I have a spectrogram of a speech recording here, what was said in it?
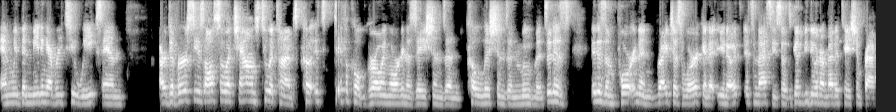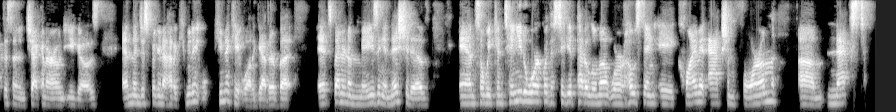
and we've been meeting every two weeks. And our diversity is also a challenge too at times. It's difficult growing organizations and coalitions and movements. It is it is important and righteous work, and it, you know it, it's messy. So it's good to be doing our meditation practice and checking our own egos and then just figuring out how to communicate communicate well together. But it's been an amazing initiative. And so we continue to work with the city of Petaluma. We're hosting a climate action forum um, next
